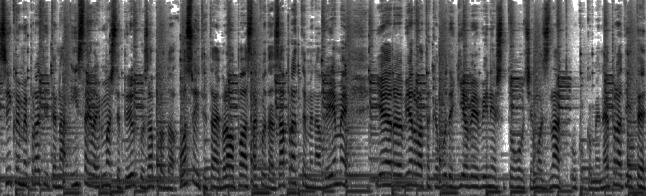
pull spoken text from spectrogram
svi koji me pratite na Instagram imate priliku zapravo da osvojite taj Brawl Pass, tako da zapratite me na vrijeme, jer vjerovatno kad bude giveaway vi nećete to uopće moći znat ukoliko me ne pratite.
